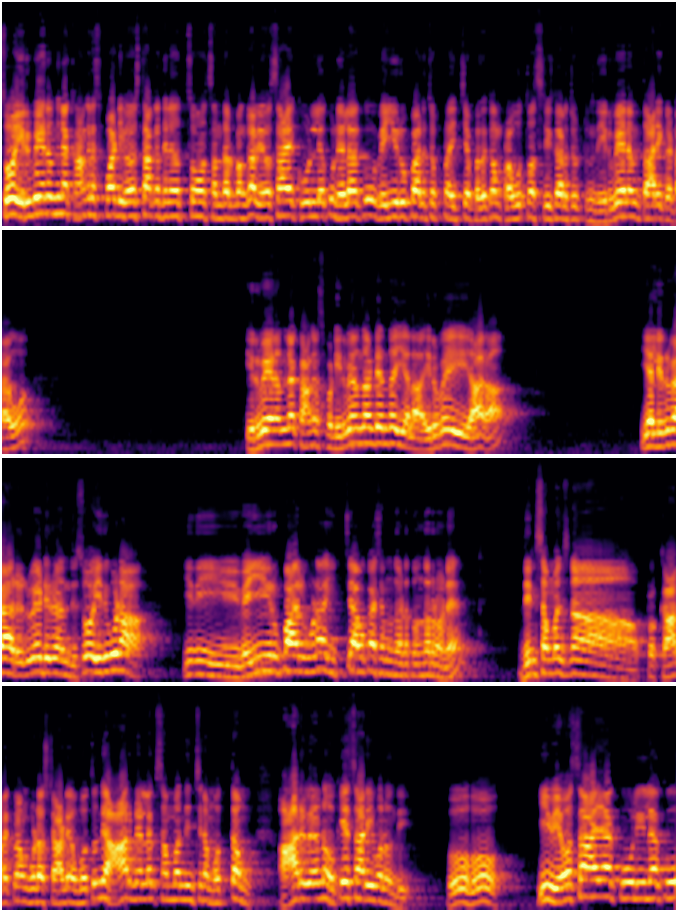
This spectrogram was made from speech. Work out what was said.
సో ఇరవై ఎనిమిదిన కాంగ్రెస్ పార్టీ వ్యవస్థాపక దినోత్సవం సందర్భంగా వ్యవసాయ కూలీలకు నెలకు వెయ్యి రూపాయల చొప్పున ఇచ్చే పథకం ప్రభుత్వం శ్రీకారం చుట్టింది. ఇరవై ఎనిమిది తారీఖు ఇరవై ఎనిమిదిన కాంగ్రెస్ పార్టీ. ఇరవై ఎనిమిది అంటే ఎంత ఇలా ఇరవై ఆరా? ఇవాళ ఇరవై ఆరు ఇరవై ఏడు ఇరవై ఎనిమిది. సో ఇది కూడా ఇది వెయ్యి రూపాయలు కూడా ఇచ్చే అవకాశం ఉంది అక్కడ తొందరలోనే. దీనికి సంబంధించిన కార్యక్రమం కూడా స్టార్ట్ అవబోతుంది ఆరు నెలలకు సంబంధించిన మొత్తం ఆరు వేలను ఒకేసారి ఇవ్వనుంది. ఓహో! ఈ వ్యవసాయ కూలీలకు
